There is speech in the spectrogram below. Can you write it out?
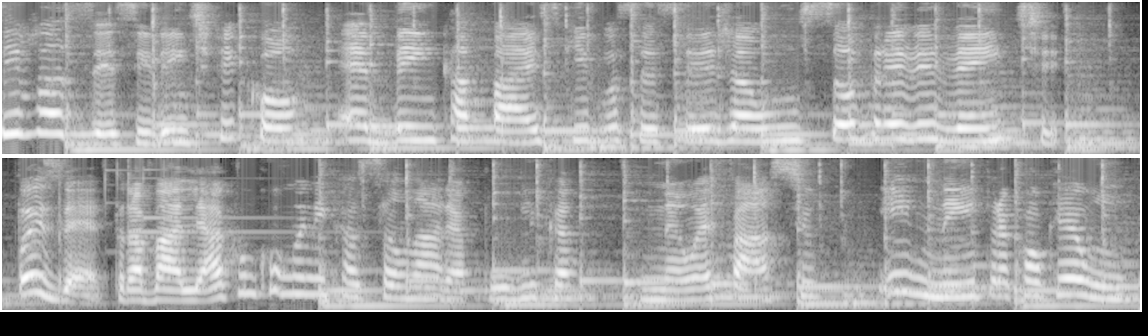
se você se identificou, é bem capaz que você seja um sobrevivente. Pois é, trabalhar com comunicação na área pública não é fácil e nem para qualquer um.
